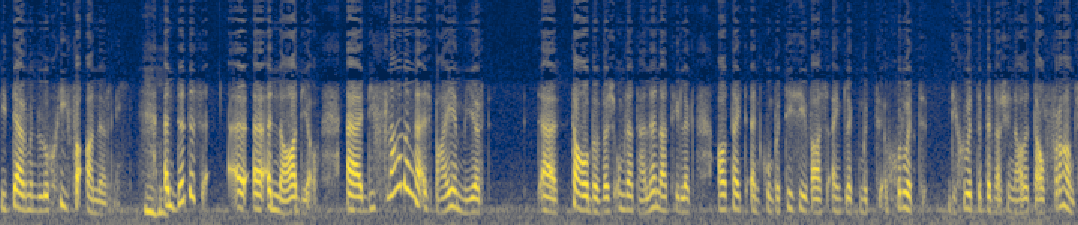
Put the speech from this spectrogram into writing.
die terminologie verander nie. Mm -hmm. En dit is 'n uh, 'n uh, 'n nadeel. Uh die Vlaminge is baie meer uh taalbewus omdat hulle natuurlik altyd in kompetisie was eintlik met groot die groot internasionale taal Frans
